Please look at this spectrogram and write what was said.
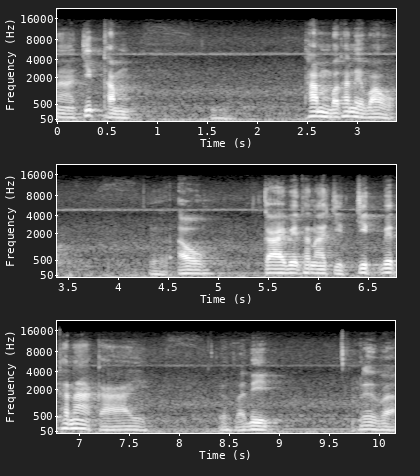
นาจิตธรรมธรรมบ่ท่านได้เว้าเอากายเวทนาจิตจิตเวทนากายอันนี้เรียกว่า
